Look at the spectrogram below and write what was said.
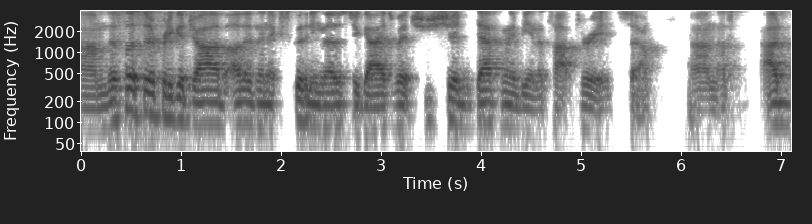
um, this list did a pretty good job other than excluding those two guys, which should definitely be in the top three. So um, that's, I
